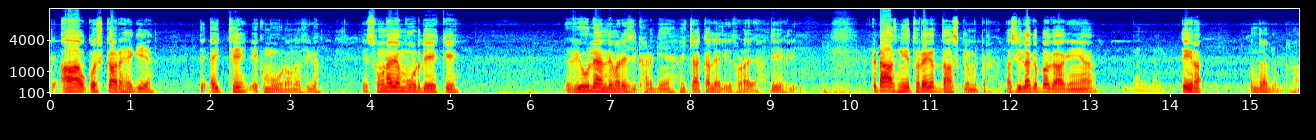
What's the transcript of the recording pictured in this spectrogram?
ਤੇ ਆਹ ਕੁਛ ਘਰ ਹੈਗੇ ਆ ਤੇ ਇੱਥੇ ਇੱਕ ਮੋੜ ਆਉਂਦਾ ਸੀਗਾ। ਤੇ ਸੋਹਣਾ ਜਿਹਾ ਮੋੜ ਦੇਖ ਕੇ ਵਿਊ ਲੈਣ ਦੇ ਮਾਰੇ ਅਸੀਂ ਖੜ ਗਏ ਆ ਵੀ ਝਾਕਾ ਲੈ ਲਈਏ ਥੋੜਾ ਜਿਹਾ, ਦੇਖ ਲਈਏ। ਕਟਾਸ ਨਹੀਂ ਇੱਥੋਂ ਰਹਿ ਗਿਆ 10 ਕਿਲੋਮੀਟਰ। ਅਸੀਂ ਲਗਭਗ ਆ ਗਏ ਆ 13 15 ਕਿਲੋਮੀਟਰ ਹਾਂ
